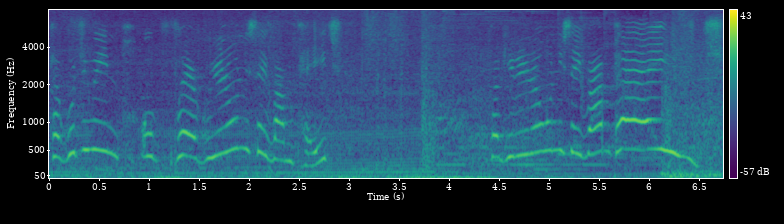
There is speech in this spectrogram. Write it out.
Peg, what do you mean? Oh, Peg, you know when you say rampage? Peg, you know when you say rampage?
